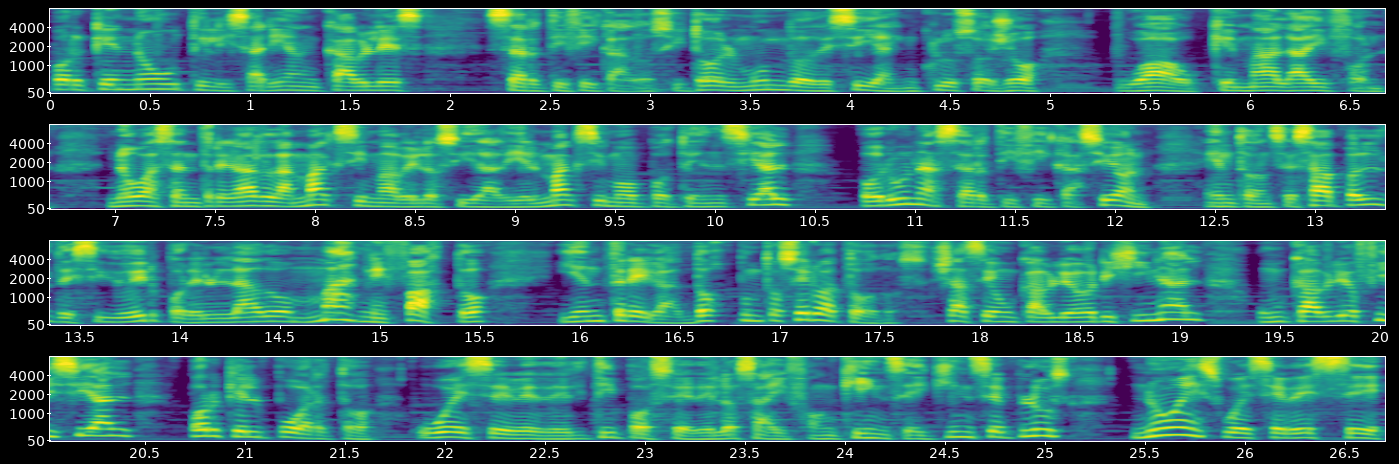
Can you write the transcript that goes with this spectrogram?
porque no utilizarían cables certificados. Y todo el mundo decía, incluso yo, wow, qué mal iPhone, no vas a entregar la máxima velocidad y el máximo potencial por una certificación. Entonces Apple decidió ir por el lado más nefasto y entrega 2.0 a todos, ya sea un cable original, un cable oficial, porque el puerto USB del tipo C de los iPhone 15 y 15 Plus no es USB-C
